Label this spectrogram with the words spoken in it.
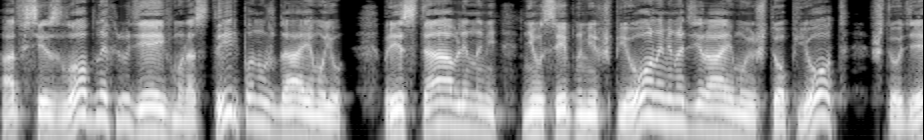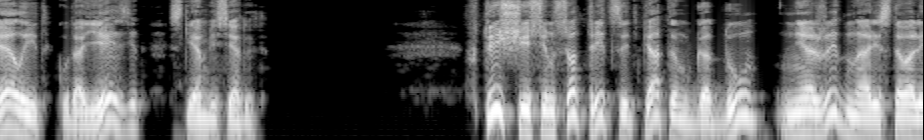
от всезлобных людей в монастырь понуждаемую, приставленными неусыпными шпионами надзираемую, что пьет, что делает, куда ездит, с кем беседует. В 1735 году неожиданно арестовали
